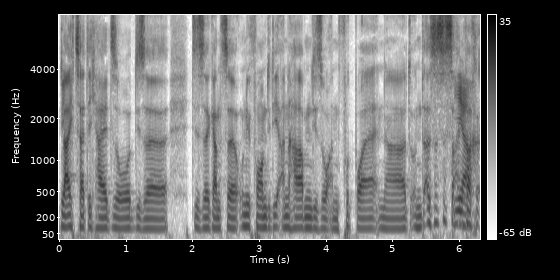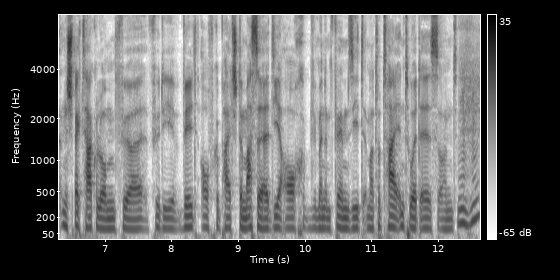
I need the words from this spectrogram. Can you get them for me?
gleichzeitig halt so diese, diese ganze Uniform, die die anhaben, die so an Football erinnert. Und also es ist Ja. einfach ein Spektakulum für, für die wild aufgepeitschte Masse, die auch, wie man im Film sieht, immer total into it ist. Und Mhm.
